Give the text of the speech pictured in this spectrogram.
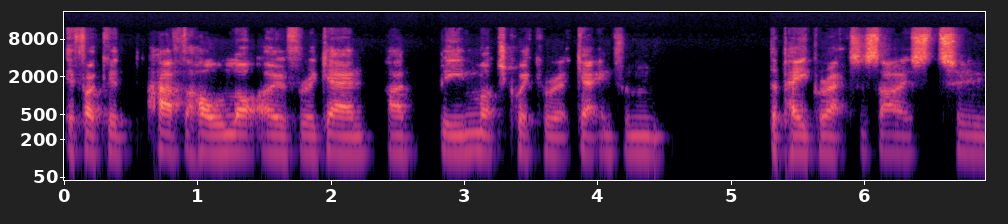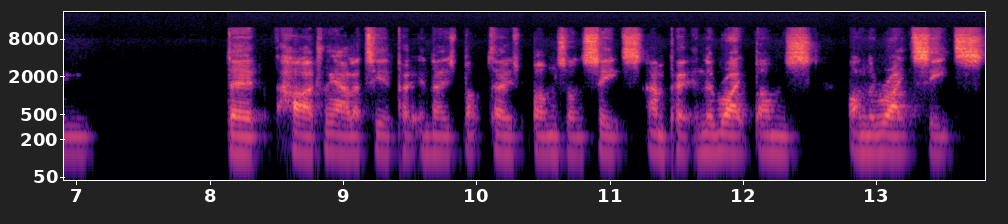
if I could have the whole lot over again, I'd be much quicker at getting from the paper exercise to the hard reality of putting those those bombs on seats and putting the right bombs on the right seats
